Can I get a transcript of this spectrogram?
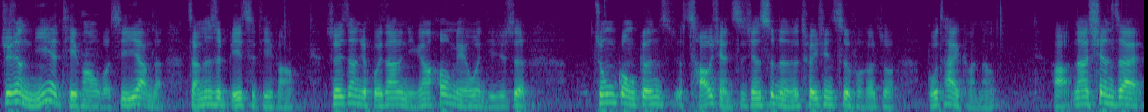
就像你也提防我是一样的，咱们是彼此提防。所以这样就回答了你刚后面的问题，就是中共跟朝鲜之间是不是能推进制服合作？不太可能。好，那现在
